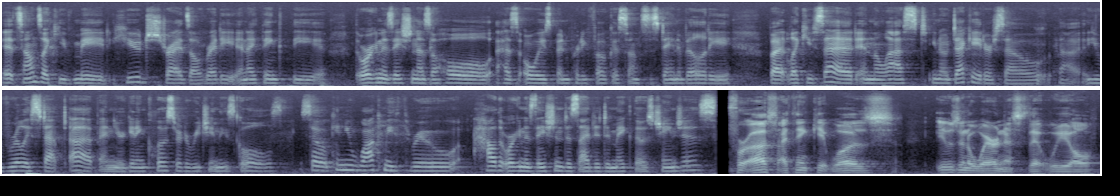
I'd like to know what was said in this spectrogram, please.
it sounds like you've made huge strides already and i think the the organization as a whole has always been pretty focused on sustainability. But like you said in the last you know decade or so uh, you've really stepped up and you're getting closer to reaching these goals. So can you walk me through how the organization decided to make those changes? For us i think it was it was an awareness that we all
